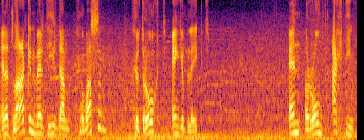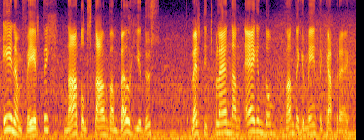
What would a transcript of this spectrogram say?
En het laken werd hier dan gewassen, gedroogd en gebleekt. En rond 1841, na het ontstaan van België dus, werd dit plein dan eigendom van de gemeente Kaprijke.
